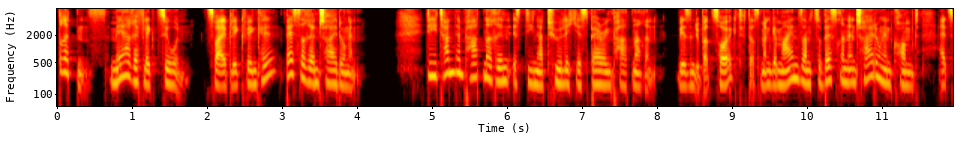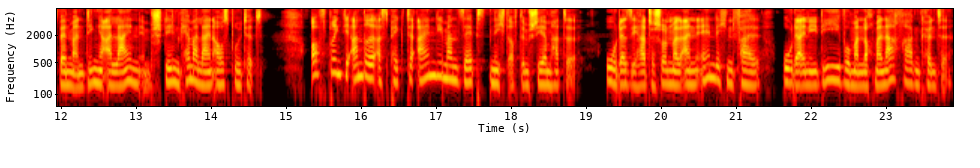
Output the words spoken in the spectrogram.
Drittens, mehr Reflexion. Zwei Blickwinkel, bessere Entscheidungen. Die Tandempartnerin ist die natürliche Sparing-Partnerin. Wir sind überzeugt, dass man gemeinsam zu besseren Entscheidungen kommt, als wenn man Dinge allein im stillen Kämmerlein ausbrütet. Oft bringt die andere Aspekte ein, die man selbst nicht auf dem Schirm hatte. Oder sie hatte schon mal einen ähnlichen Fall oder eine Idee, wo man nochmal nachfragen könnte.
